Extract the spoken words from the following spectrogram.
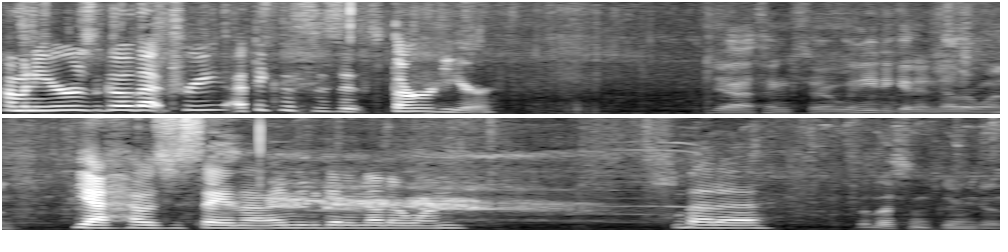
How many years ago that tree? I think this is its third year. Yeah, I think so. We need to get another one. Yeah, I was just saying that. I need to get another one. But, uh... But this one's doing good.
